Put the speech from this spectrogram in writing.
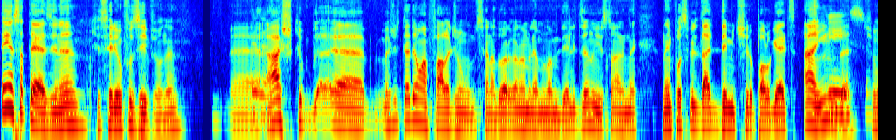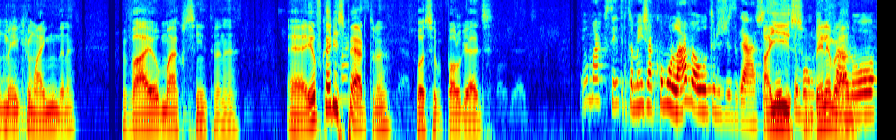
Tem essa tese, né? Que seria um fusível, né? É, é. Acho que é, a gente até deu uma fala de um senador, agora não me lembro o nome dele, dizendo isso, né? na impossibilidade de demitir o Paulo Guedes ainda, tinha um meio que um ainda, né? Vai o Marco Sintra, né? É, eu ficaria esperto, né? Se fosse o Paulo Guedes. E o Marco Sintra também já acumulava outros desgastes. Ah, isso, bem lembrado. Falou.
